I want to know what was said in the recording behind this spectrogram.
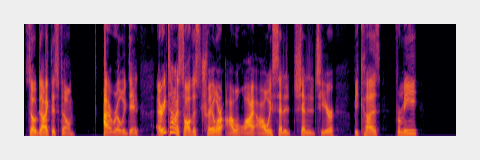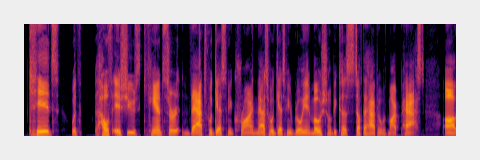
So, did I like this film? I really did. Every time I saw this trailer, I won't lie, I always said it shedded a tear because for me, kids with health issues, cancer, that's what gets me crying. That's what gets me really emotional because stuff that happened with my past. Uh,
